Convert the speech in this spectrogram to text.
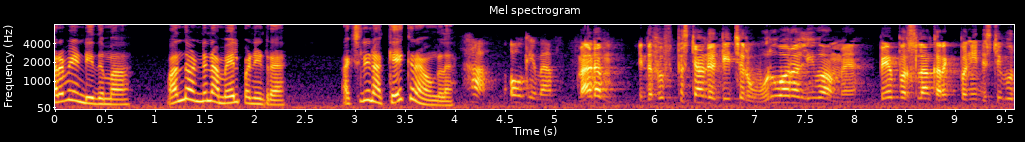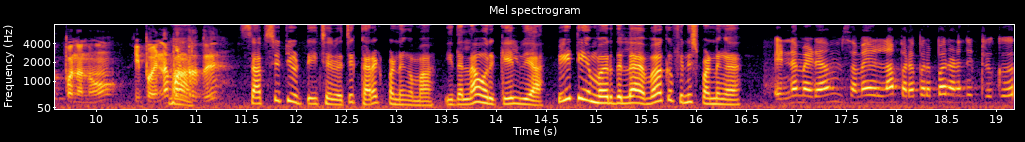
வர வேண்டியதுமா. வந்த உடனே நான் மெயில் பண்ணிடுறேன். ஆக்சுவலி நான் கேட்குறேன் அவங்கள. ஓகே மேம் மேடம் இந்த ஃபிஃப்த் ஸ்டாண்டர்ட் டீச்சர் ஒரு வாரம் லீவாமே பேப்பர்ஸ்லாம் கரெக்ட் பண்ணி டிஸ்ட்ரிபியூட் பண்ணணும். இப்போ என்ன பண்றது? சப்ஸ்டிடியூட் டீச்சர் வச்சு கரெக்ட் பண்ணுங்கம்மா. இதெல்லாம் ஒரு கேள்வியா. பிடிஎம் வருதுல்ல ஒர்க்கை ஃபினிஷ் பண்ணுங்க. என்ன மேடம் சமையல்லாம் பரபரப்பா நடந்துட்டு இருக்கு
